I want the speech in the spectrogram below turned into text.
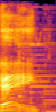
Okay.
